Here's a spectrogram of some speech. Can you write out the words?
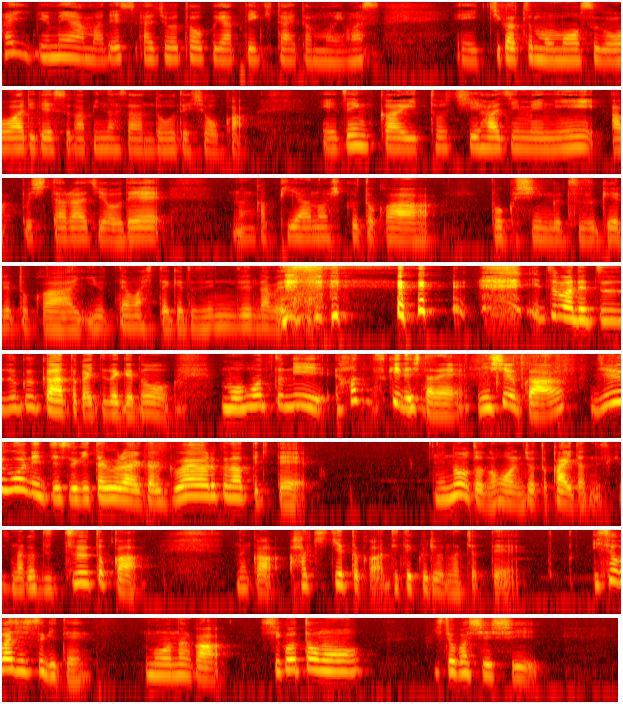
はい、夢山です。ラジオトークやっていきたいと思います。え1月ももうすぐ終わりですが、皆さんどうでしょうか。え前回年初めにアップしたラジオで、なんかピアノ弾くとか、ボクシング続けるとか言ってましたけど、全然ダメです。いつまで続くかとか言ってたけど、もう本当に半月でしたね。2週間 ?15 日過ぎたぐらいから具合悪くなってきて、ノートの方にちょっと書いたんですけど、なんか頭痛とか、なんか吐き気とか出てくるようになっちゃって忙しすぎてもうなんか仕事も忙しいし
